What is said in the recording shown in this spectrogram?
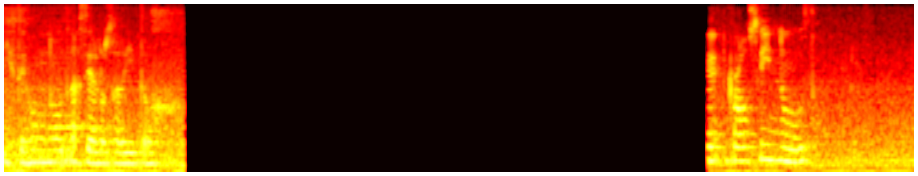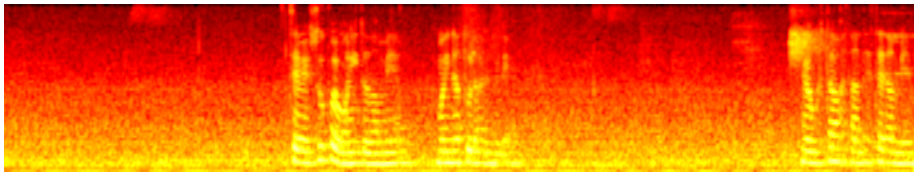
Y este es un nude hacia el rosadito. Rosy Nude. Se ve súper bonito también, muy natural, miren. Me gusta bastante este también.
